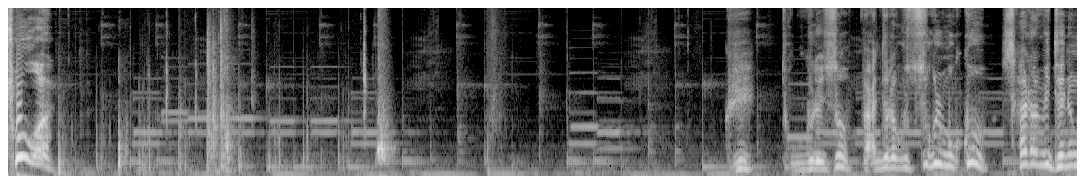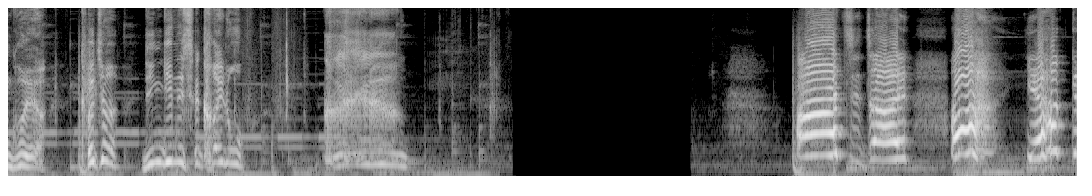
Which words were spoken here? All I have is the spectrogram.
좋아. 그래, 동굴에서 마늘하고 쑥을 먹고 사람이 되는 거야. 가자, 닌기네 세카이로. 아 진짜 아 얘 학교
